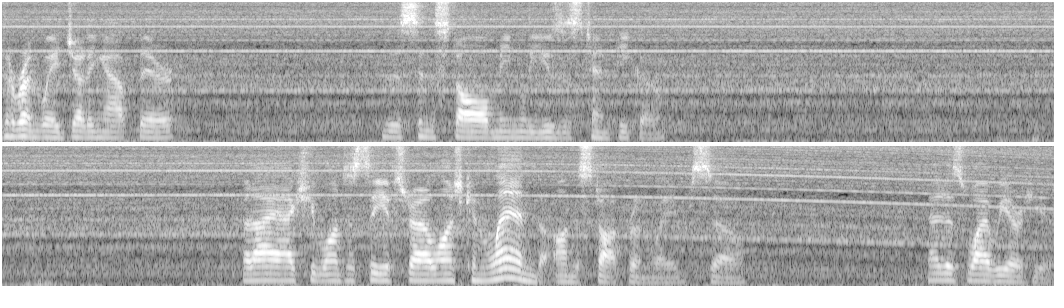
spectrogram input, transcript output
the runway jutting out there. This install mainly uses 10 pico. But I actually want to see if Stratolaunch can land on the stock runway, so that is why we are here.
